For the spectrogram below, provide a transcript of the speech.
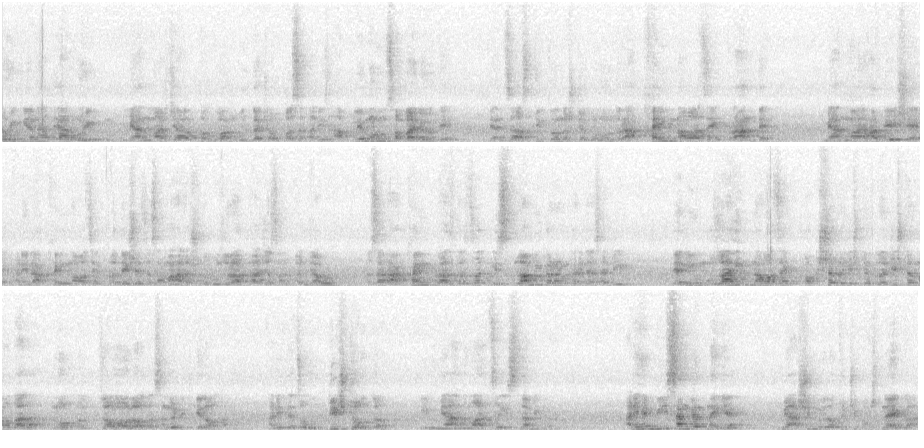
रोहिंग्यांना त्या रोहिंग म्यानमारच्या भगवान बुद्धाच्या उपासकांनी आपले म्हणून सांभाळले होते त्यांचं अस्तित्व नष्ट करून राखाईन नावाचा एक प्रांत आहे. म्यानमार हा देश आहे आणि राखाईन नावाचा एक प्रदेश आहे जसा महाराष्ट्र गुजरात राजस्थान पंजाब. तसा राखाईन प्रांताचं इस्लामीकरण करण्यासाठी त्यांनी मुजाहिद नावाचा एक पक्ष रजिस्टर रजिस्टर नव्हता आला नो जमवला होता संघटित केला होता. आणि त्याचं उद्दिष्ट होतं की म्यानमारचं इस्लामीकरण. आणि हे मी सांगत नाही आहे तुम्ही आशिन विरातूची भाषणं ऐका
